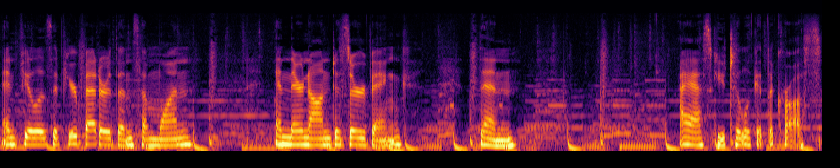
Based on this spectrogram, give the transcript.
and feel as if you're better than someone and they're non deserving, then I ask you to look at the cross.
